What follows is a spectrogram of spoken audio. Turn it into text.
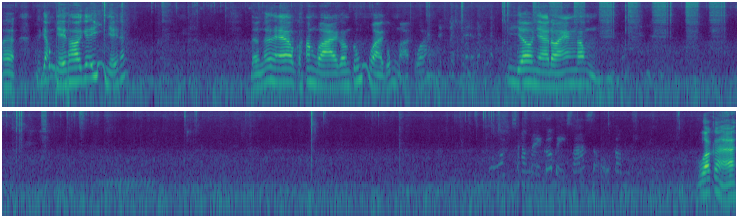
là giống vậy thôi, cái ý vậy đó. Đừng có theo con hoài, con cúng hoài cũng mệt quá. Đi vô nhà đồ ăn không Quốc sau này có sổ không hả?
